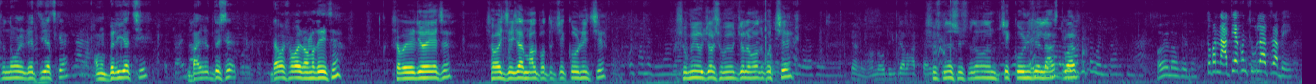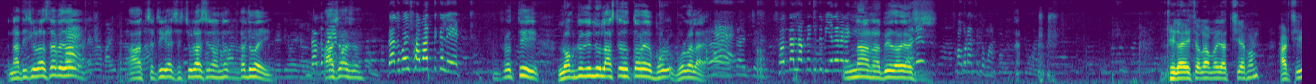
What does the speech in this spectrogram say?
সুন্দরবনে day three আজকে। আমরা বেরিয়ে যাচ্ছি বাইরের উদ্দেশ্যে। দেখো সবাই রওনা দিয়েছে। সবাই রেডি হয়ে গেছে। সবাই যে যার মালপত্র চেক করে নিচ্ছে। সুমি উজ্জ্বল সুমি উজ্জ্বলের মতো করছে। সুস্মিতা সুস্মিতার মতন চেক করে নিচ্ছে লাস্ট বার। তোমার নাতি এখন চুল আঁচড়াবে নাতি চলে আসতে হবে দাদা? আচ্ছা ঠিক আছে চলে আসছি না দাদু ভাই আসো আসো। দাদু ভাই সবার থেকে লেট সত্যি? লগ্ন কিন্তু লাস্টে ধরতে হবে ভোর ভোরবেলায়। হ্যাঁ সন্ধ্যার লগ্নে কিন্তু বিয়ে দেবে না না বিয়ে দেওয়া খবর আছে তোমার। ঠিক আছে চলো আমরা যাচ্ছি এখন হাঁটছি।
